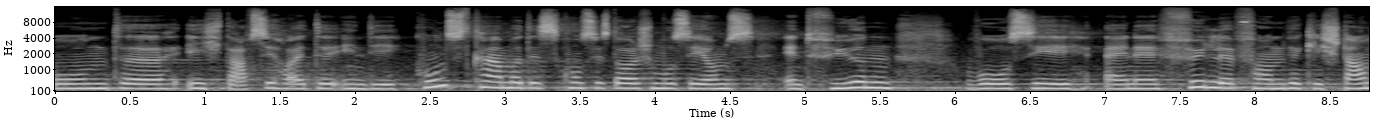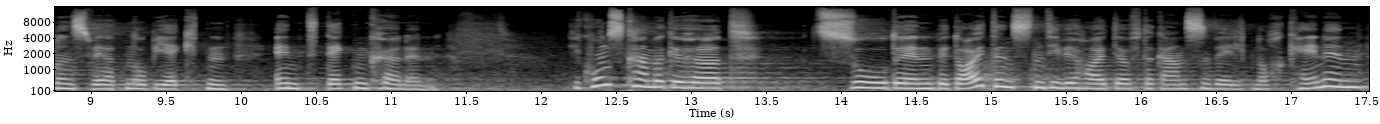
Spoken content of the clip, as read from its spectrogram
und äh, ich darf Sie heute in die Kunstkammer des Kunsthistorischen Museums entführen, wo Sie eine Fülle von wirklich staunenswerten Objekten entdecken können. Die Kunstkammer gehört zu den bedeutendsten, die wir heute auf der ganzen Welt noch kennen.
